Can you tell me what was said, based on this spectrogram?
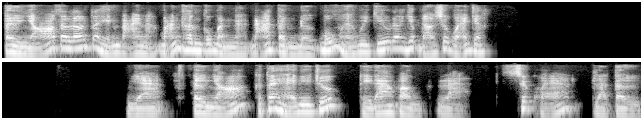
từ nhỏ tới lớn tới hiện tại nè, bản thân của mình nè đã từng được bốn hệ quy chiếu đó giúp đỡ sức khỏe chưa? Dạ từ nhỏ cái thế hệ đi trước thì đa phần là sức khỏe là từ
